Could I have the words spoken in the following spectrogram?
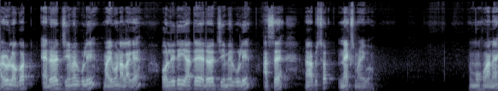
আৰু লগত এট দ্য ৰেট জিমেইল বুলি মাৰিব নালাগে। অলৰেডি ইয়াতে এট দ্য ৰেট জিমেইল বুলি আছে। তাৰপিছত নেক্সট মাৰিব। মোৰ হোৱা নাই।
